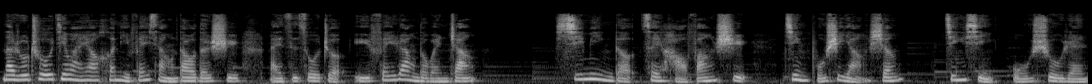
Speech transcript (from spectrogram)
那如初今晚要和你分享到的是来自作者于飞让的文章：惜命的最好方式，竟不是养生，惊醒无数人。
